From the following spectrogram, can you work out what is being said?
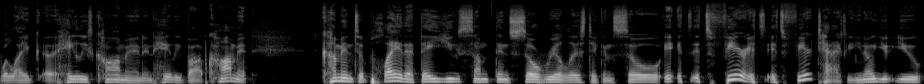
like uh, Halley's Comet and Hale-Bopp Comet come into play, that they use something so realistic and so it, it's it's fear, it's it's fear tactic. You know, you you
